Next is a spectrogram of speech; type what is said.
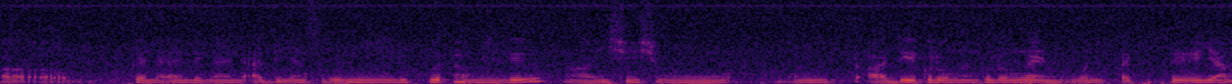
uh, berkenaan dengan ada yang sebelum ni lupa tahun bila, uh, isu-isu wanita, ada golongan-golongan wanita kita yang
